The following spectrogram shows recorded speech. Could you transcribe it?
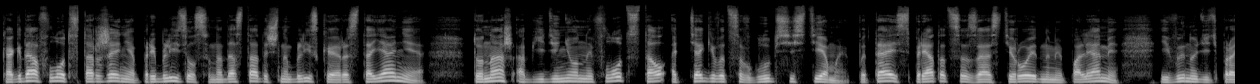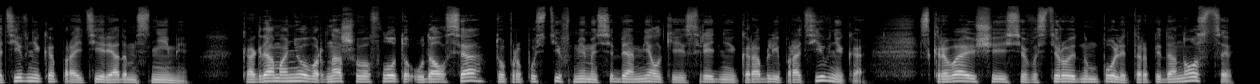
Когда флот вторжения приблизился на достаточно близкое расстояние, то наш объединенный флот стал оттягиваться вглубь системы, пытаясь спрятаться за астероидными полями и вынудить противника пройти рядом с ними. Когда маневр нашего флота удался, то пропустив мимо себя мелкие и средние корабли противника, скрывающиеся в астероидном поле торпедоносцы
